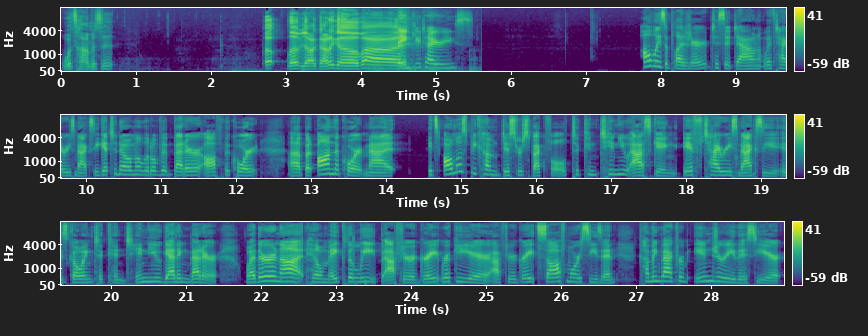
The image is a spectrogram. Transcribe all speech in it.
what time is it? Oh, love y'all. Gotta go. Bye. Thank you, Tyrese. Always a pleasure to sit down with Tyrese Maxey, get to know him a little bit better off the court. Uh, but on the court, Matt, it's almost become disrespectful to continue asking if Tyrese Maxey is going to continue getting better, whether or not he'll make the leap after a great rookie year, after a great sophomore season, coming back from injury this year,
